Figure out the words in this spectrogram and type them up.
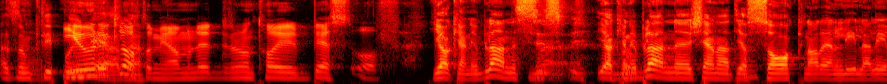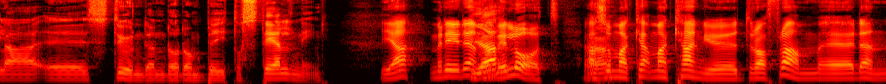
Alltså de klipper ju Jo, det är klart de gör, men det, de tar ju best off. Jag kan ibland, Nej. jag kan ibland eh, känna att jag saknar den lilla, lilla eh, stunden då de byter ställning. Ja, men det är den Ja. man vill åt. Alltså Ja. man kan, man kan ju dra fram eh, den,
